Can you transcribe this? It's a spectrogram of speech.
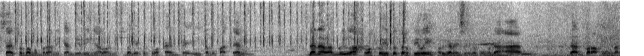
saya coba memberanikan diri nyalon sebagai ketua KNPI kabupaten. Dan alhamdulillah waktu itu terpilih organisasi kepemudaan dan para pemuda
